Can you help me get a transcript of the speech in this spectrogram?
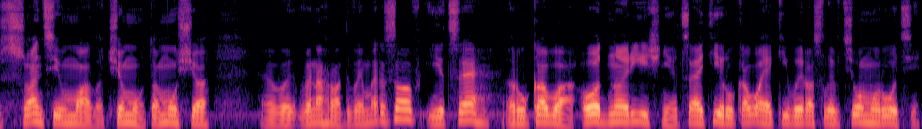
шансів мало. Чому? Тому що е, виноград вимерзав, і це рукава однорічні. Це ті рукава, які виросли в цьому році.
